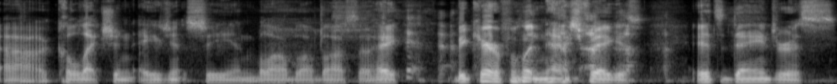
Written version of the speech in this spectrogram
uh, collection agency and blah blah blah. So hey, be careful in Nash Vegas. It's dangerous.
